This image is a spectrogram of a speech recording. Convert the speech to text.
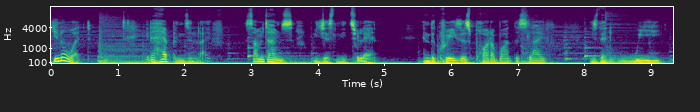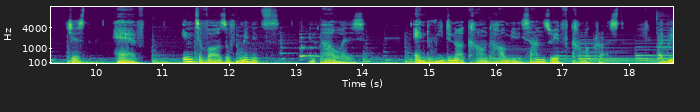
You know what? It happens in life. Sometimes we just need to learn. And the craziest part about this life is that we just have intervals of minutes and hours, and we do not count how many suns we've come across, but we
